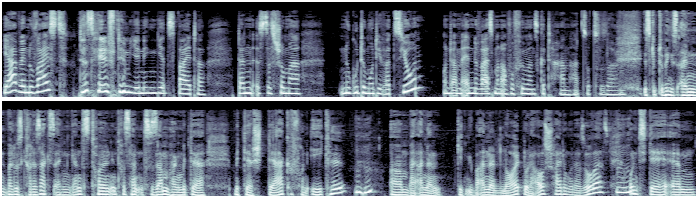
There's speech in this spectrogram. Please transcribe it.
Ja, wenn du weißt, das hilft demjenigen jetzt weiter, dann ist das schon mal eine gute Motivation und am Ende weiß man auch, wofür man es getan hat, sozusagen. Es gibt übrigens einen, weil du es gerade sagst, einen ganz tollen, interessanten Zusammenhang mit der, mit der Stärke von Ekel ähm, bei anderen, gegenüber anderen Leuten oder Ausscheidung oder sowas und der, ähm,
